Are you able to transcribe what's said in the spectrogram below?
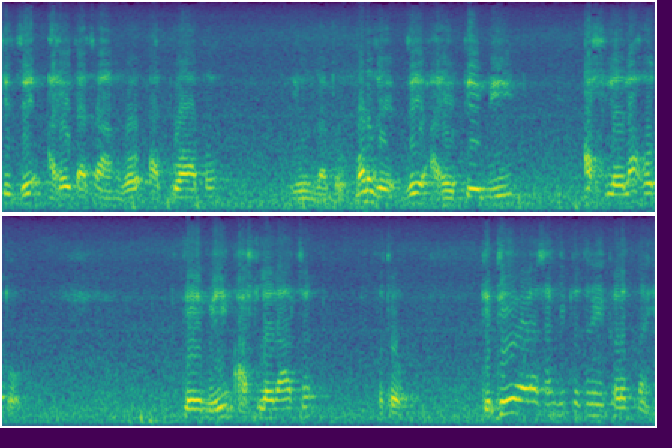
की जे आहे त्याचा अनुभव आपोआप येऊन जातो. म्हणजे जे आहे ते मी असलेला होतो. ते मी असलेलाच होतो. किती वेळा सांगितलं तरी हे कळत नाही.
